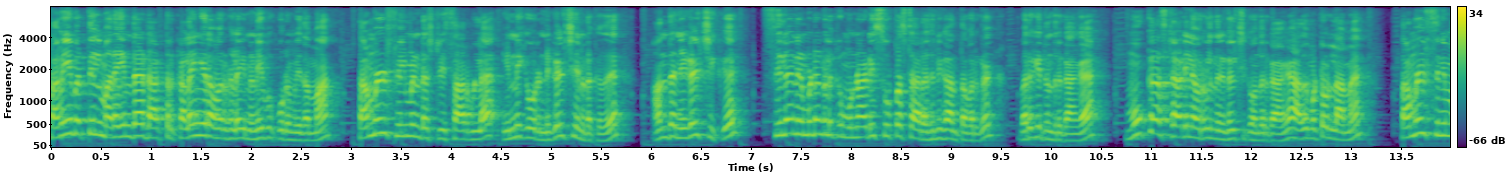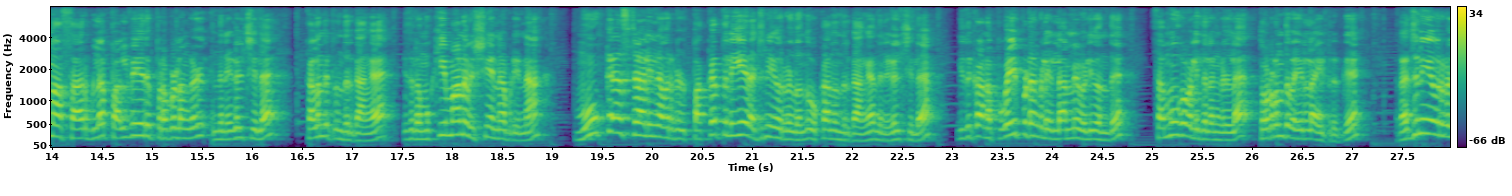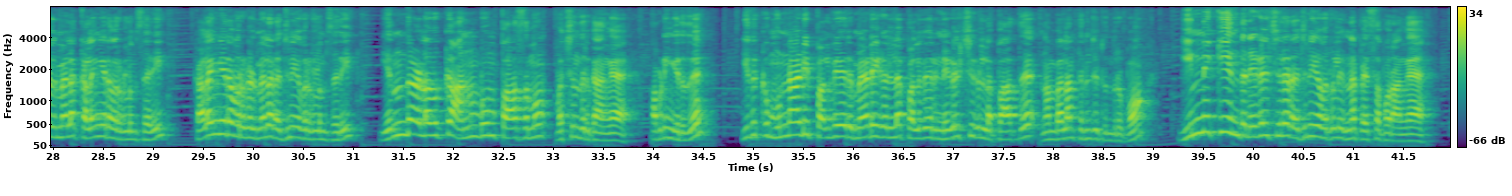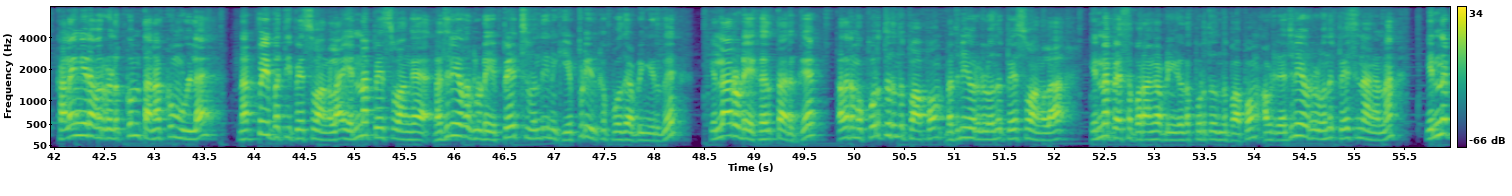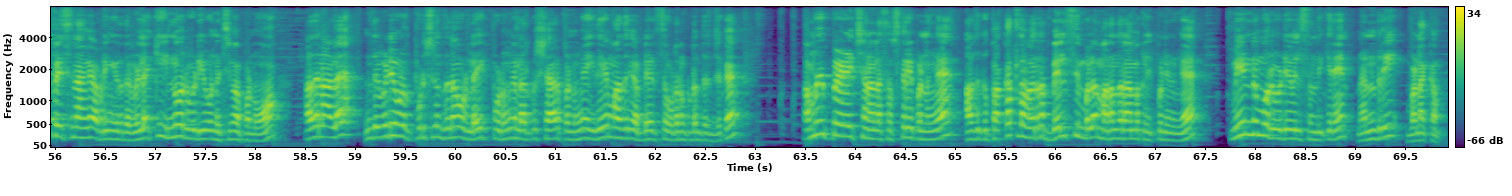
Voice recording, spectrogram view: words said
சமீபத்தில் மறைந்த டாக்டர் கலைஞர் அவர்களை நினைவு கூறும் விதமாக தமிழ் ஃபிலிம் இண்டஸ்ட்ரி சார்பில் இன்னைக்கு ஒரு நிகழ்ச்சி நடக்குது. அந்த நிகழ்ச்சிக்கு சில நிமிடங்களுக்கு முன்னாடி சூப்பர் ஸ்டார் ரஜினிகாந்த் அவர்கள் வருகை தந்திருக்காங்க. மு க ஸ்டாலின் அவர்கள் இந்த நிகழ்ச்சிக்கு வந்திருக்காங்க. அது மட்டும் இல்லாமல் தமிழ் சினிமா சார்பில் பல்வேறு பிரபலங்கள் இந்த நிகழ்ச்சியில் கலந்துட்டு இருந்திருக்காங்க. இதில் முக்கியமான விஷயம் என்ன அப்படின்னா மு க ஸ்டாலின் அவர்கள் பக்கத்திலேயே ரஜினி அவர்கள் வந்து உட்காந்துருக்காங்க இந்த நிகழ்ச்சியில். இதுக்கான புகைப்படங்கள் எல்லாமே வெளிவந்து சமூக வலைதளங்களில் தொடர்ந்து வைரல் ஆகிட்டு இருக்கு. ரஜினி அவர்கள் மேலே கலைஞர் அவர்களும் சரி கலைஞர் அவர்கள் மேலே ரஜினி அவர்களும் சரி எந்த அளவுக்கு அன்பும் பாசமும் வச்சுருந்துருக்காங்க அப்படிங்கிறது இதுக்கு முன்னாடி பல்வேறு மேடைகளில் பல்வேறு நிகழ்ச்சிகளில் பார்த்து நம்ம எல்லாம் தெரிஞ்சுட்டு இருந்திருப்போம். இன்னைக்கு இந்த நிகழ்ச்சியில் ரஜினி அவர்கள் என்ன பேச போகிறாங்க கலைஞர் அவர்களுக்கும் தனக்கும் உள்ள நட்பை பற்றி பேசுவாங்களா? என்ன பேசுவாங்க? ரஜினி அவர்களுடைய பேச்சு வந்து இன்னைக்கு எப்படி இருக்க போகுது அப்படிங்கிறது எல்லாருடைய கருத்தாக இருக்குது அதை நம்ம பொறுத்திருந்து பார்ப்போம். ரஜினி அவர்கள் வந்து பேசுவாங்களா? என்ன பேச போகிறாங்க அப்படிங்கிறத பொறுத்திருந்து பார்ப்போம். அப்படி ரஜினி அவர்கள் வந்து பேசினாங்கன்னா என்ன பேசினாங்க அப்படிங்கிறத விளக்கி இன்னொரு வீடியோ நிச்சயமாக பண்ணுவோம். அதனால் இந்த வீடியோ உங்களுக்கு பிடிச்சிருந்ததுன்னா ஒரு லைக் போடுங்க எல்லாருக்கும் ஷேர் பண்ணுங்கள் இதே மாதிரி அப்டேட்ஸ் உடனுக்குடன் தெரிஞ்சுக்க. தமிழ் பிழை சேனலை சப்ஸ்கிரைப் பண்ணுங்கள் அதுக்கு பக்கத்தில் வர்ற பெல் சிம்பிளை மறந்துடாமல் கிளிக் பண்ணிடுங்க. மீண்டும் ஒரு வீடியோவில் சந்திக்கிறேன். நன்றி வணக்கம்.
